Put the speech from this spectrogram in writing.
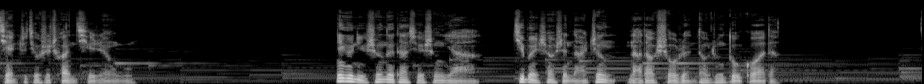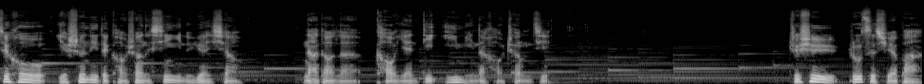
简直就是传奇人物。那个女生的大学生涯基本上是拿证拿到手软当中度过的，最后也顺利的考上了心仪的院校，拿到了考研第一名的好成绩。只是如此学霸，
